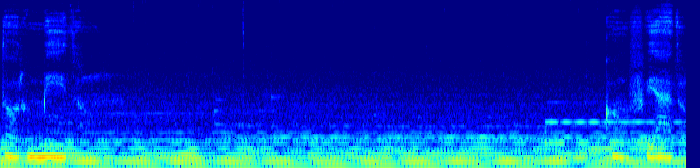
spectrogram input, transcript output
dormido. confiado,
